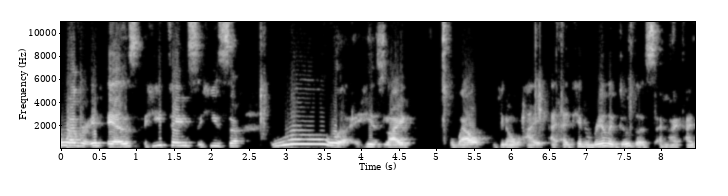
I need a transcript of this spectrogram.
whoever it is, he thinks he's, uh, ooh, he's like, well, you know, I, I, I can really do this and I, I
